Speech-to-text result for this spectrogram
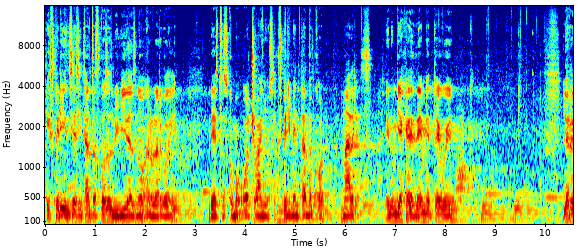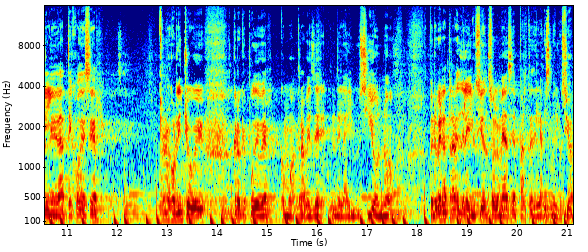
experiencias y tantas cosas vividas, ¿no? A lo largo de, de estos como ocho años experimentando con madres. En un viaje de DMT, güey, la realidad dejó de ser, mejor dicho, creo que pude ver como a través de, la ilusión, ¿no? Pero ver a través de la ilusión solo me hace parte de la misma ilusión.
